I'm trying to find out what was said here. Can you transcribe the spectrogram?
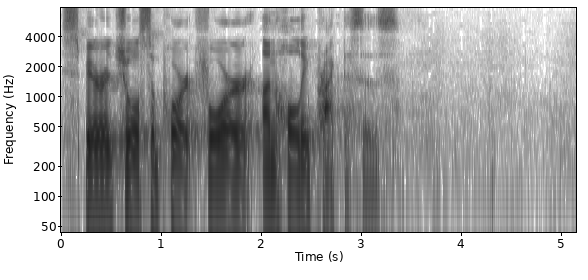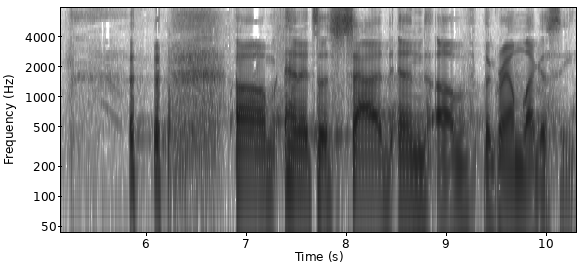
spiritual support for unholy practices. Um, and it's a sad end of the Graham legacy.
